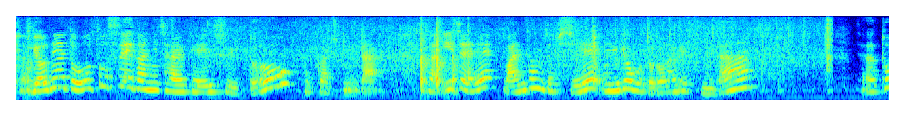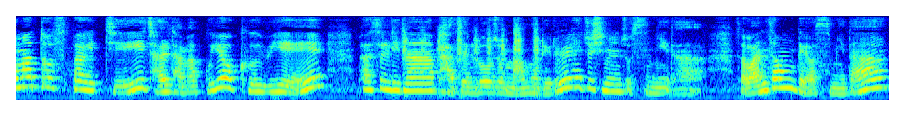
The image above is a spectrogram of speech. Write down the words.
자, 면에도 소스의 간이 잘 배일 수 있도록 볶아줍니다. 자, 이제 완성 접시에 옮겨보도록 하겠습니다. 자, 토마토 스파게티 잘 담았고요. 그 위에 파슬리나 바질로 좀 마무리를 해주시면 좋습니다. 자, 완성되었습니다.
